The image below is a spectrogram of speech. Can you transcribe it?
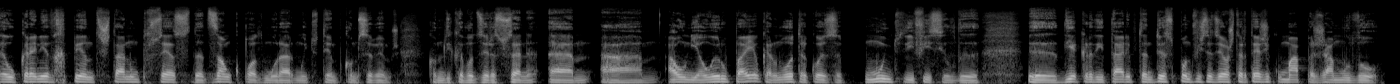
a Ucrânia de repente está num processo de adesão que pode demorar muito tempo, como sabemos, como acabou de dizer a Susana, à, à União Europeia, que era uma outra coisa muito difícil de, eh, de acreditar e, portanto, desse ponto de vista geoestratégico, o mapa já mudou.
